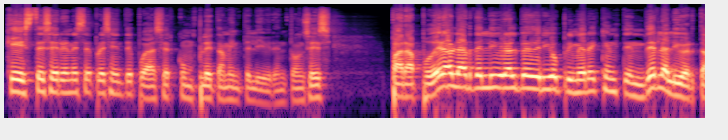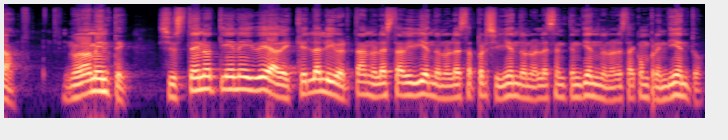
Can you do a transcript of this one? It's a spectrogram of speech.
que este ser en este presente pueda ser completamente libre. Entonces, para poder hablar del libre albedrío, primero hay que entender la libertad. Nuevamente, si usted no tiene idea de qué es la libertad, no la está viviendo, no la está percibiendo, no la está entendiendo, no la está comprendiendo,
